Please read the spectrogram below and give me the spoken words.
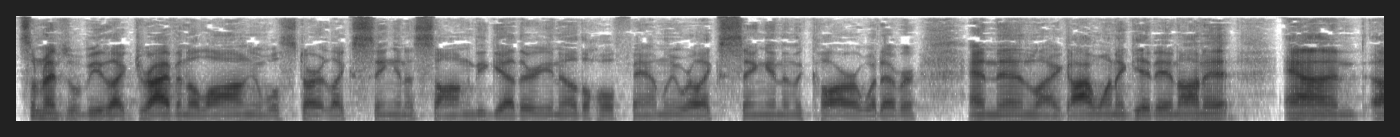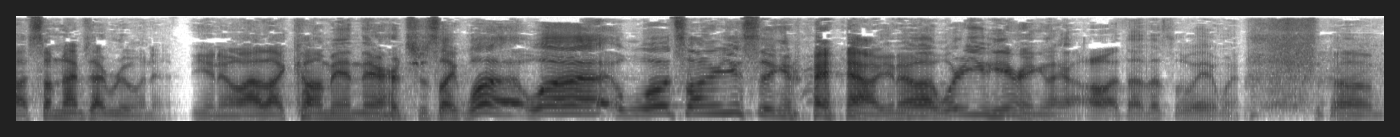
Sometimes we'll be like driving along and we'll start like singing a song together, you know, the whole family. We're like singing in the car or whatever. And then like I want to get in on it. And uh, sometimes I ruin it. You know, I like come in there. It's just like, what, what, what song are you singing right now? You know, what are you hearing? Like, oh, I thought that's the way it went. Um,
